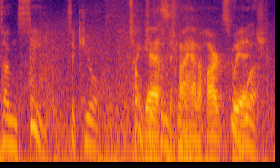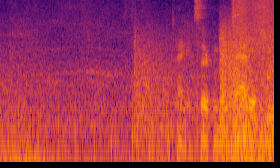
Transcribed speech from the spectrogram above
Zone C secure. I guess control. if I had a hard switch, I could circumvent that issue.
